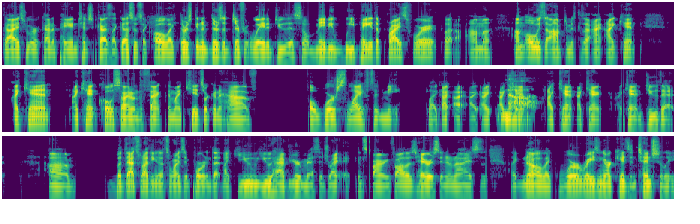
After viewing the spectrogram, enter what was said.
guys who are kind of paying attention, guys like us, it's like, oh, like there's gonna there's a different way to do this. So maybe we pay the price for it, but I'm a I'm always an optimist because I I can't I can't I can't co-sign on the fact that my kids are gonna have a worse life than me. Like I I I, I nah. can't I can't I can't I can't do that. Um but that's what I think. That's why it's important that like you you have your message right, inspiring fathers. Harrison and I, it's like no, like we're raising our kids intentionally.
